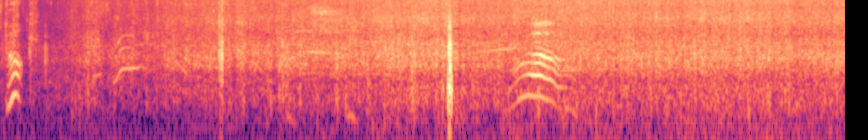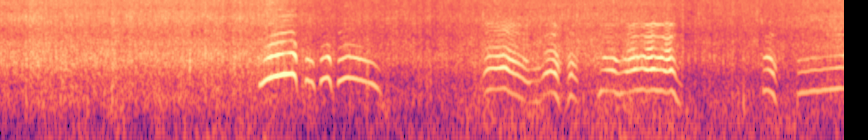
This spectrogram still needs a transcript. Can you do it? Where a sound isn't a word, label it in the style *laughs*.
stuck. Whoa! Woo-hoo-hoo-hoo! *laughs* Oh, whoa, whoa, whoa, whoa, whoa! Whoa, whoa.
